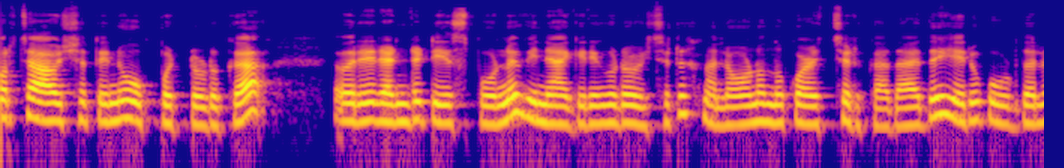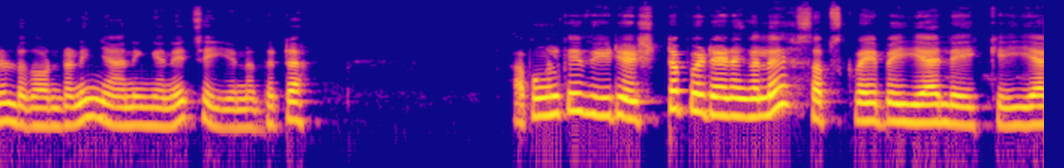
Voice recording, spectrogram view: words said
കുറച്ച് ആവശ്യത്തിന് ഉപ്പിട്ട് കൊടുക്കുക. ഒരു രണ്ട് ടീസ്പൂണ് വിനാഗിരിയും കൂടെ ഒഴിച്ചിട്ട് നല്ലോണം ഒന്ന് കുഴച്ചെടുക്കുക. അതായത് എരിവ് കൂടുതലുള്ളതുകൊണ്ടാണ് ഞാനിങ്ങനെ ചെയ്യണത് കേട്ടോ. അപ്പോൾ നിങ്ങൾക്ക് ഈ വീഡിയോ ഇഷ്ടപ്പെടുകയാണെങ്കിൽ സബ്സ്ക്രൈബ് ചെയ്യുക ലൈക്ക് ചെയ്യുക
